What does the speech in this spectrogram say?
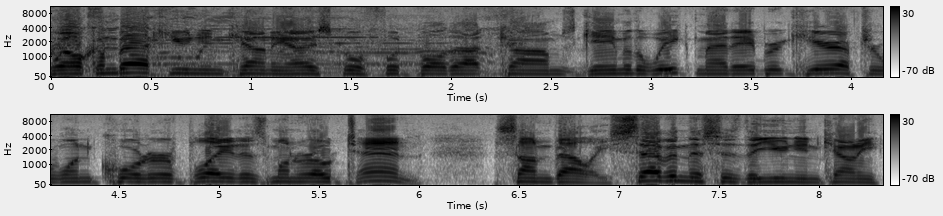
Welcome back, Union County High School Football.com's game of the week. Matt Aberg here after one quarter of play. It is Monroe 10, Sun Valley 7. This is the Union County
